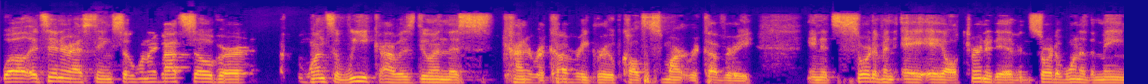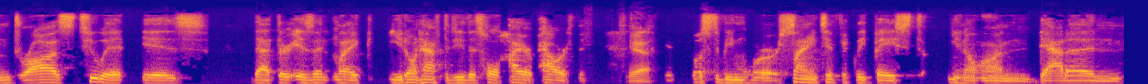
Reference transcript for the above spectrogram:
Well, it's interesting. So when I got sober, once a week, I was doing this kind of recovery group called Smart Recovery. And it's sort of an AA alternative. And sort of one of the main draws to it is that there isn't like, you don't have to do this whole higher power thing. Yeah. It's supposed to be more scientifically based, you know, on data and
